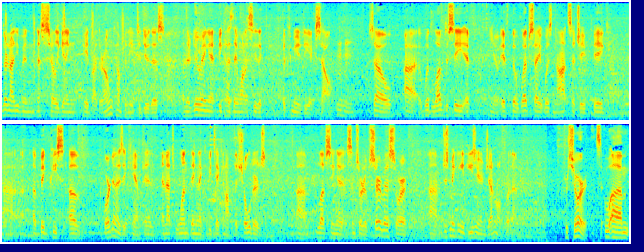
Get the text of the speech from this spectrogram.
they're not even necessarily getting paid by their own company to do this, and they're doing it because they want to see the, the community excel. Mm-hmm. So, uh, would love to see if you know if the website was not such a big uh, a big piece of organizing camp, and, and that's one thing that could be taken off the shoulders. Um, love seeing a, some sort of service or um, just making it easier in general for them. For sure. So, um,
